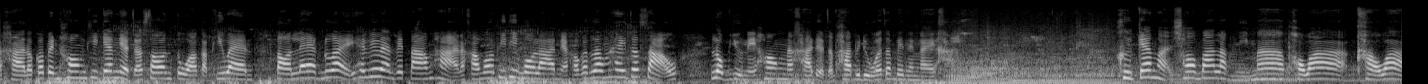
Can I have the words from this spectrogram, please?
นะคะ แล้วก็เป็นห้องที่แก้มเนี่ยจะซ่อนตัวกับพี่แวนตอนแรกด้วย ให้พี่แวนไปตามหานะคะ เพราะว่าพิธีโบราณเนี่ยเขาก็จะต้องให้เจ้าสาวหลบอยู่ในห้องนะคะ เดี๋ยวจะพาไปดูว่าจะเป็นยังไงค่ะ คือแก้มอะชอบบ้านหลังนี้มาก เพราะว่าเขาอะ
